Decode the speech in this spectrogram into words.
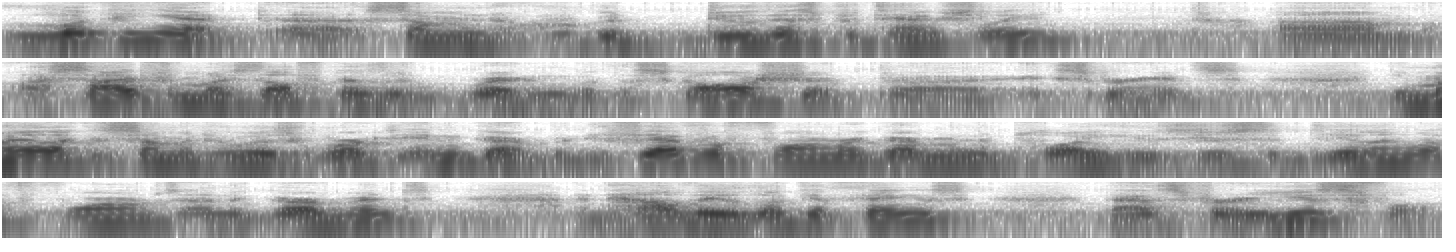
looking at uh, someone who could do this potentially, um, aside from myself, because I've written with a scholarship uh, experience, you might look at someone who has worked in government. If you have a former government employee who's used to dealing with forms and the government and how they look at things, that's very useful.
